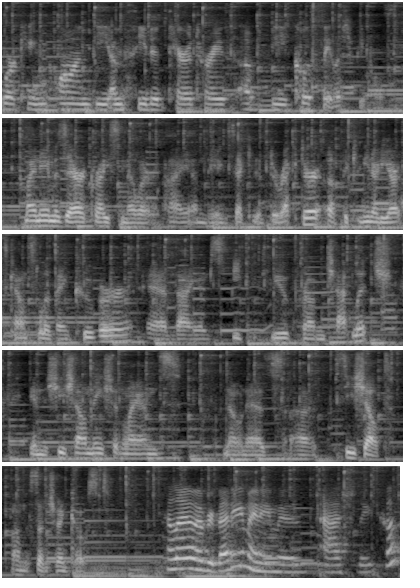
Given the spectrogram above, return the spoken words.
working on the unceded territories of the Coast Salish peoples. My name is Eric Rice Miller. I am the executive director of the Community Arts Council of Vancouver, and I am speaking to you from Chatlich in the Sechelt Nation lands, known as uh, Sechelt on the Sunshine Coast. Hello, everybody. My name is Ashley Cook.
